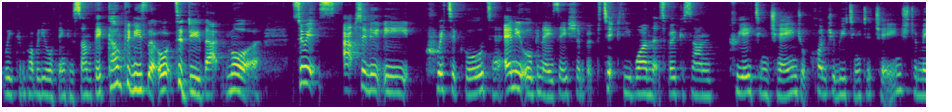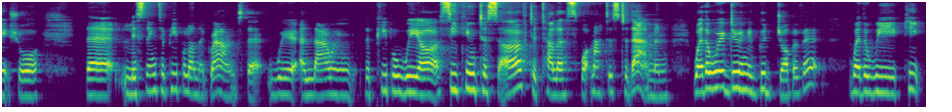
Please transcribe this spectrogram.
we can probably all think of some big companies that ought to do that more. So it's absolutely critical to any organization, but particularly one that's focused on creating change or contributing to change to make sure they're listening to people on the ground, that we're allowing the people we are seeking to serve to tell us what matters to them and whether we're doing a good job of it, whether we keep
